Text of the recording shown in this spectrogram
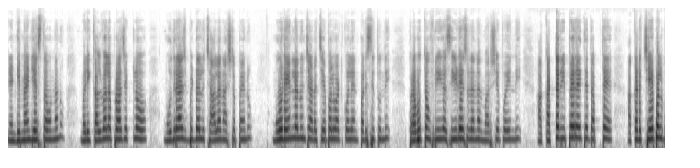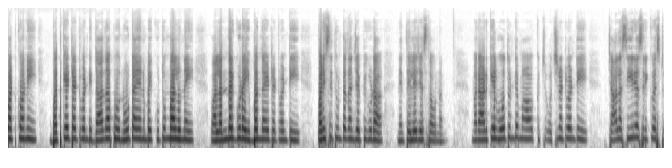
నేను డిమాండ్ చేస్తూ ఉన్నాను. మరి కల్వల ప్రాజెక్టులో ముదిరాజ్ బిడ్డలు చాలా నష్టపోయినారు. మూడేండ్ల నుంచి ఆడ చేపలు పట్టుకోలేని పరిస్థితి ఉంది. ప్రభుత్వం ఫ్రీగా సీడేసుడు అన్నది మర్చిపోయింది. ఆ కట్ట రిపేర్ అయితే తప్పితే అక్కడ చేపలు పట్టుకొని బతికేటటువంటి దాదాపు నూట ఎనభై కుటుంబాలు ఉన్నాయి. వాళ్ళందరికీ కూడా ఇబ్బంది అయ్యేటటువంటి పరిస్థితి ఉంటుందని చెప్పి కూడా నేను తెలియజేస్తూ ఉన్నాను. మరి ఆడికెళ్ళి పోతుంటే మాకు వచ్చినటువంటి చాలా సీరియస్ రిక్వెస్ట్.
